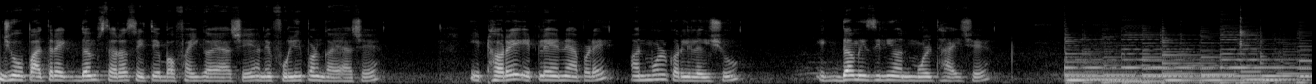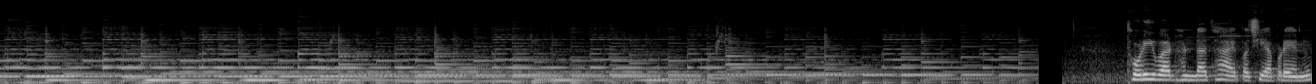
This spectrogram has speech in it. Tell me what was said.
જો પાત્ર એકદમ સરસ રીતે બફાઈ ગયા છે અને ફૂલી પણ ગયા છે. એ ઠરે એટલે એને આપણે અનમોલ કરી લઈશું. એકદમ ઇઝીલી અનમોલ થાય છે. થોડી વાર ઠંડા થાય પછી આપણે એને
